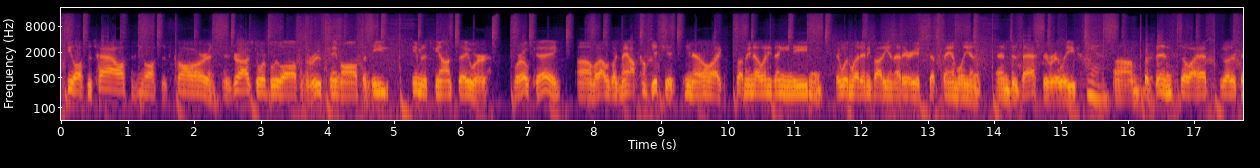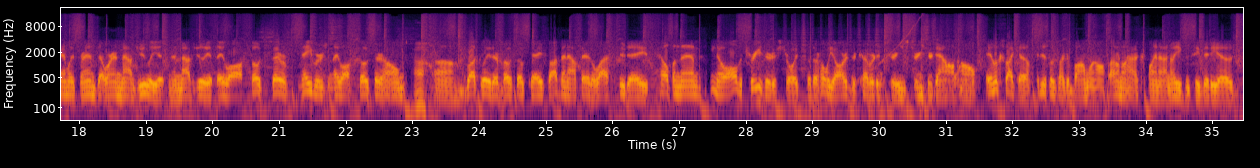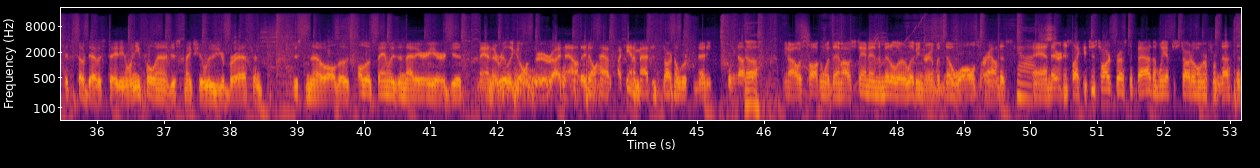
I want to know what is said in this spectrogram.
he lost his house and he lost his car and his garage door blew off and the roof came off and he him and his fiance were were okay. Um, but I was like, man, I'll come get you. You know, like let me know anything you need. And they wouldn't let anybody in that area except family and and disaster relief. Yeah. Um, but then, so I had two other family friends that were in Mount Juliet, and in Mount Juliet, they lost both. They were neighbors, and they lost both their homes. Um, luckily, they're both okay. So I've been out there the last two days helping them. You know, all the trees are destroyed, so their whole yards are covered in trees. Trees are down on home. It looks like a. It just looks like a bomb went off. I don't know how to explain it. I know you can see videos. It's so devastating. When you pull in, it just makes you lose your breath, and just to know all those all those families in that area are just man, they're really going through it right now. They don't have. I can't imagine starting over from any from nothing. Oh. You know, I was talking with them. I was standing in the middle of their living room with no walls around us, Gosh. and they're just like, it's just hard for us to fathom. We have to start over from nothing.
